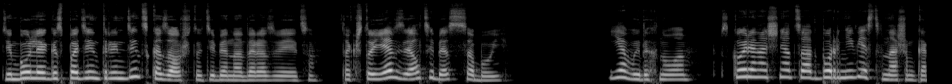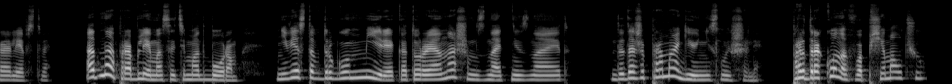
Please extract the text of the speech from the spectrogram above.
Тем более господин Триндин сказал, что тебе надо развеяться. Так что я взял тебя с собой». Я выдохнула. Вскоре начнется отбор невест в нашем королевстве. Одна проблема с этим отбором. Невеста в другом мире, которая о нашем знать не знает. Да даже про магию не слышали. Про драконов вообще молчу.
